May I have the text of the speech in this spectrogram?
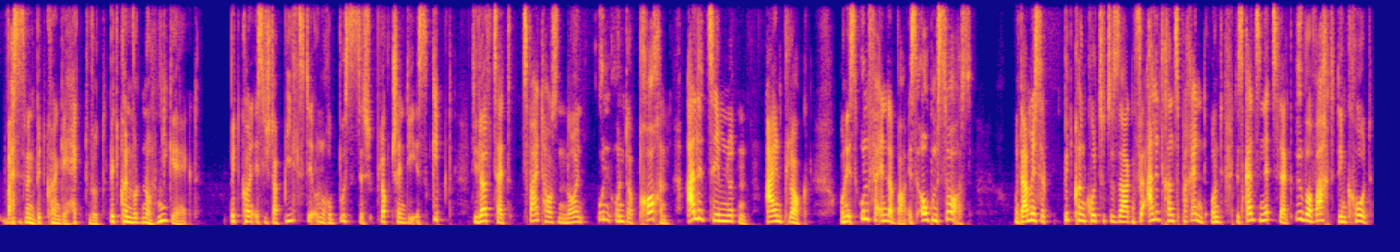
was ist, wenn Bitcoin gehackt wird? Bitcoin wurde noch nie gehackt. Bitcoin ist die stabilste und robusteste Blockchain, die es gibt. Die läuft seit 2009 ununterbrochen. Alle 10 Minuten ein Block und ist unveränderbar, ist Open Source. Und damit ist der Bitcoin-Code sozusagen für alle transparent und das ganze Netzwerk überwacht den Code.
